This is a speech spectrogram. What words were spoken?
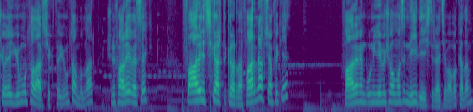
şöyle yumurtalar çıktı. Yumurta mı bunlar? Şunu fareye versek. Fareyi çıkarttık oradan. Fare ne yapacağım peki? Farenin bunu yemiş olması neyi değiştirir acaba? Bakalım.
